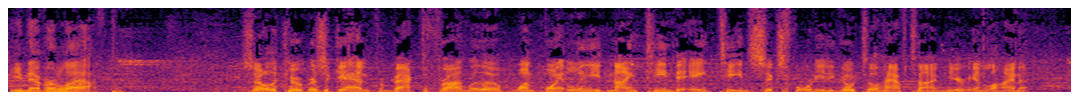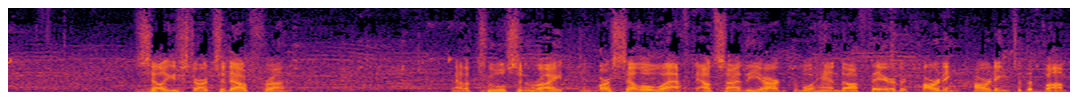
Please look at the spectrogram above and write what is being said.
he never left. So the Cougars again from back to front with a one point lead, 19 to 18, 6:40 to go till halftime here in Lahaina. Seljaas starts it out front. Out of Toolson right and Barcelo left outside the arc. Dribble handoff there to Harding. Harding to the bump.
